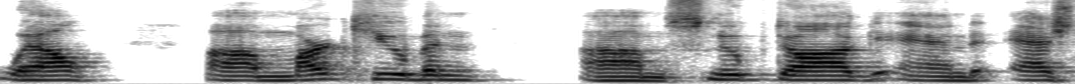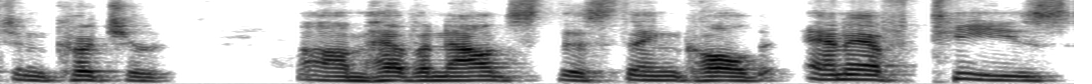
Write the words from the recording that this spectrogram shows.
Well, um, Mark Cuban, um, Snoop Dogg, and Ashton Kutcher um, have announced this thing called NFTs:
